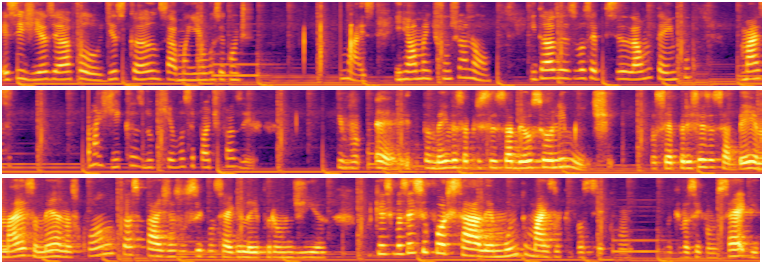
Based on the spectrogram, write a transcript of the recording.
esses dias, e ela falou, descansa, amanhã você continua mais. E realmente funcionou. Então às vezes você precisa dar um tempo, mas mais dicas do que você pode fazer. É, e também você precisa saber o seu limite. Você precisa saber mais ou menos quantas páginas você consegue ler por um dia. Porque se você se forçar a ler muito mais do que você, do que você consegue,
